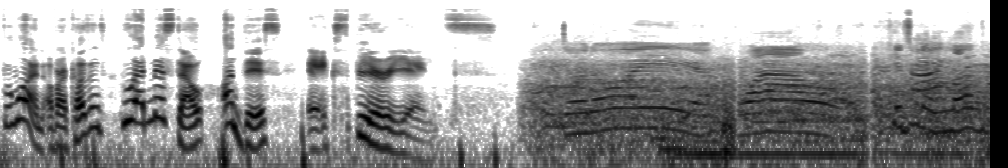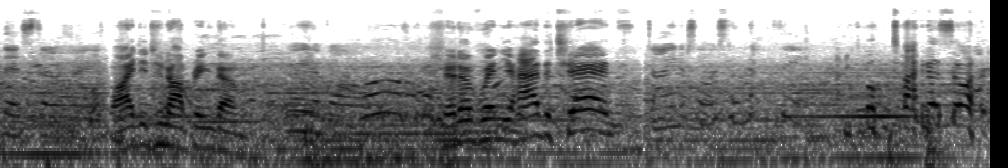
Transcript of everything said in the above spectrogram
for one of our cousins who had missed out on this experience. Dodoy. Wow. Kids would have loved this, Dodoy. Why did you not bring them? Way to go. Should have when you had the chance. Dinosaurs or nothing. No dinosaurs.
